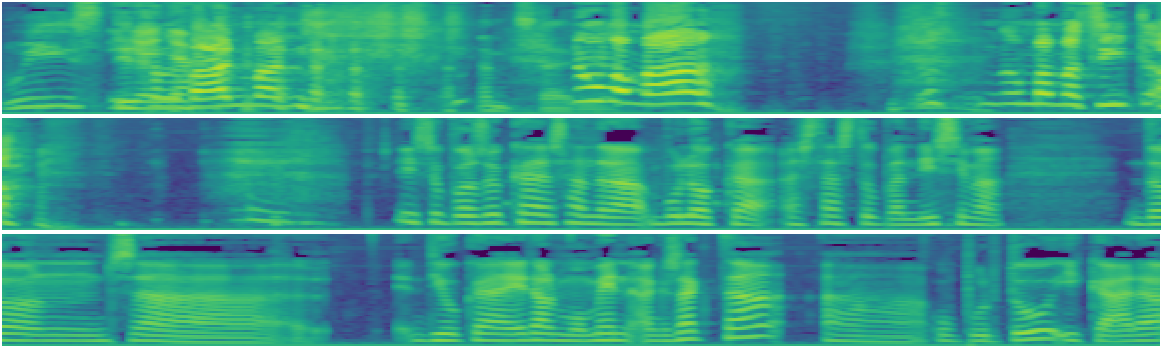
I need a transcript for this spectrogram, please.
Luis, I deja el ella- Batman. En sèrio. no, mamá. No, no, mamacita. I suposo que Sandra Bullock, que està estupendíssima, doncs eh, diu que era el moment exacte, eh, oportú, i que ara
